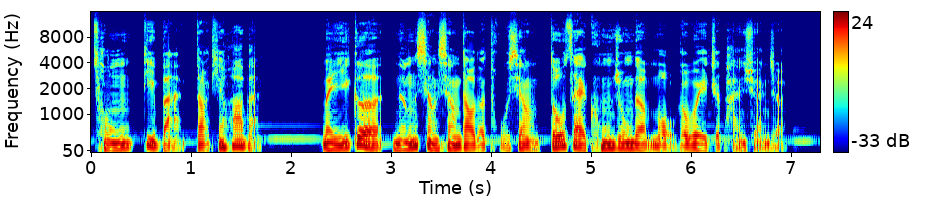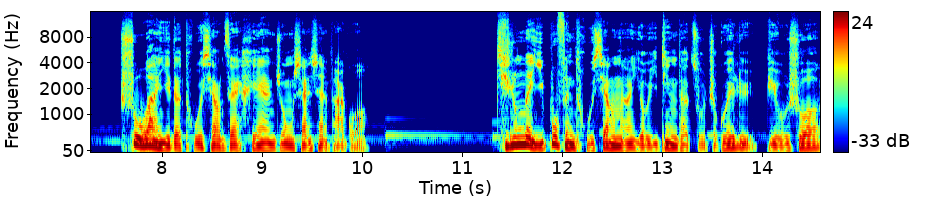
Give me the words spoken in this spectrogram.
从地板到天花板，每一个能想象到的图像都在空中的某个位置盘旋着，数万亿的图像在黑暗中闪闪发光。其中的一部分图像呢，有一定的组织规律，比如说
